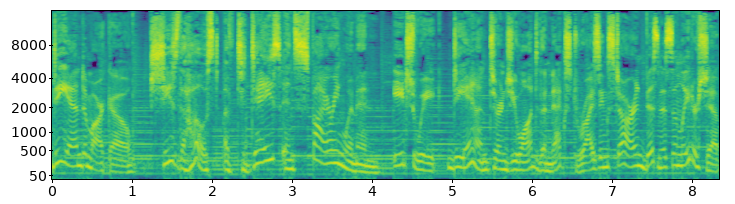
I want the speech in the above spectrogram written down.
Deanne DeMarco. She's the host of Today's Inspiring Women. Each week, Deanne turns you on to the next rising star in business and leadership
